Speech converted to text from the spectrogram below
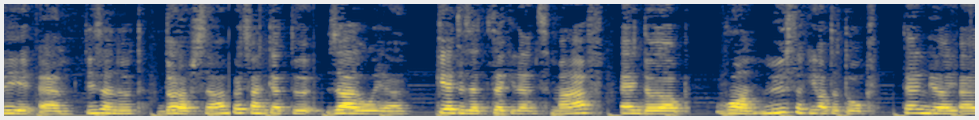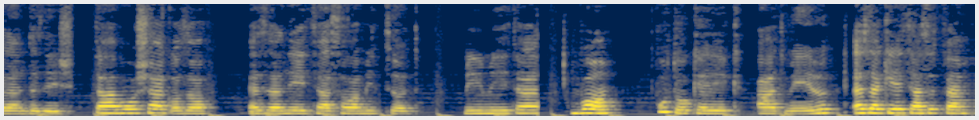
VM15 darabszám 52 zárójel 2019 MÁV, egy darab van. Műszaki adatok, tengeri ellendezés, távolság az a 1435 mm, van futókerék átmérő, 1250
